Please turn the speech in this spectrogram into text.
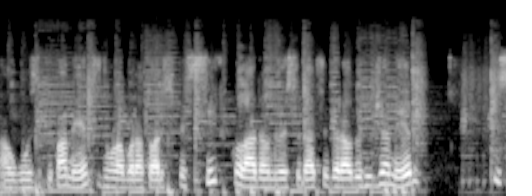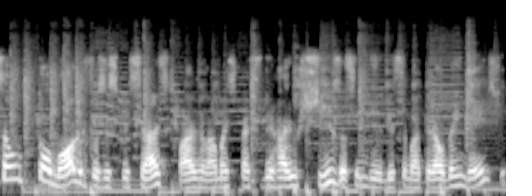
alguns equipamentos de um laboratório específico lá da Universidade Federal do Rio de Janeiro, que são tomógrafos especiais que fazem lá uma espécie de raio-x assim, de, desse material bem denso,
